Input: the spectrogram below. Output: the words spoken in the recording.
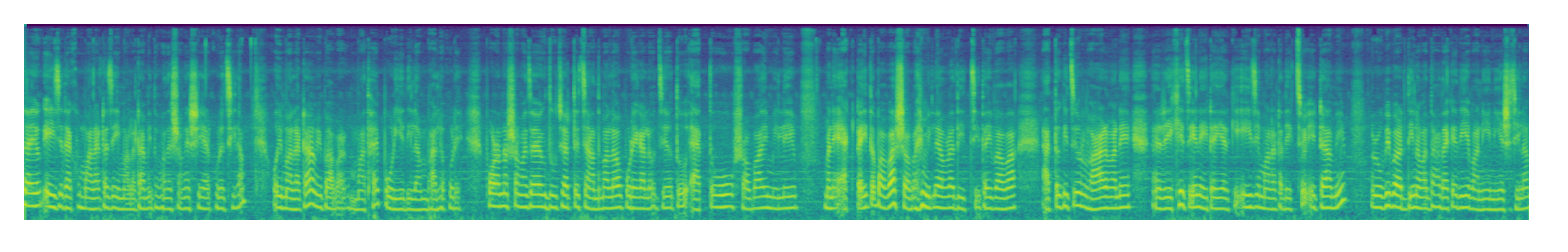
যাই হোক, এই যে দেখো মালাটা, যেই মালাটা আমি তোমাদের সঙ্গে শেয়ার করেছিলাম, ওই মালাটা আমি বাবার মাথায় পরিয়ে দিলাম ভালো করে। পরানোর সময় যাই হোক, দু চারটে চাঁদমালাও পড়ে গেল। যেহেতু এত সবাই মিলে মানে একটাই তো বাবা, সবাই মিলে আমরা দিচ্ছি। তাই বাবা এত কিছুর ভার মানে রেখেছেন, এটাই আর কি। এই যে মালাটা দেখছ, এটা আমি রবিবার দিন আমার দাদাকে দিয়ে বানিয়ে নিয়ে এসেছিলাম।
